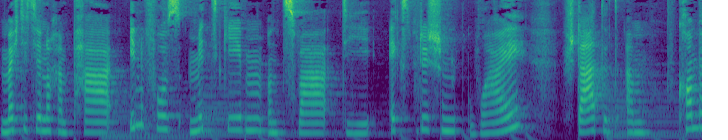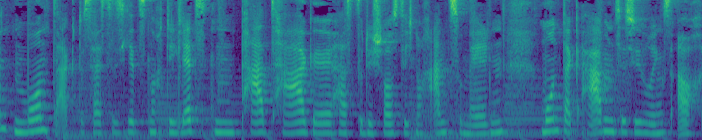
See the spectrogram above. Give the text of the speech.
möchte ich dir noch ein paar Infos mitgeben. Und zwar die Expedition Y startet am kommenden Montag. Das heißt, dass ich jetzt noch die letzten paar Tage hast du die Chance, dich noch anzumelden. Montagabend ist übrigens auch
